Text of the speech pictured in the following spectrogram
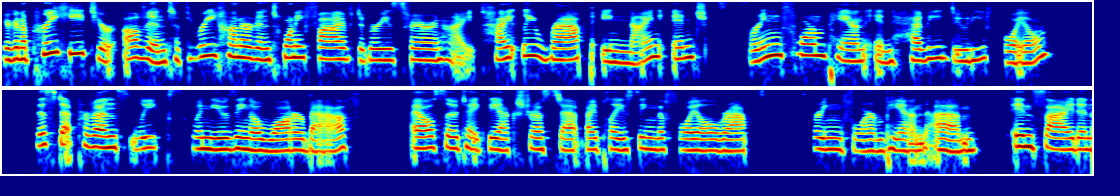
You're going to preheat your oven to 325 degrees Fahrenheit. Tightly wrap a nine inch spring form pan in heavy duty foil. This step prevents leaks when using a water bath. I also take the extra step by placing the foil wrapped springform pan um, inside an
